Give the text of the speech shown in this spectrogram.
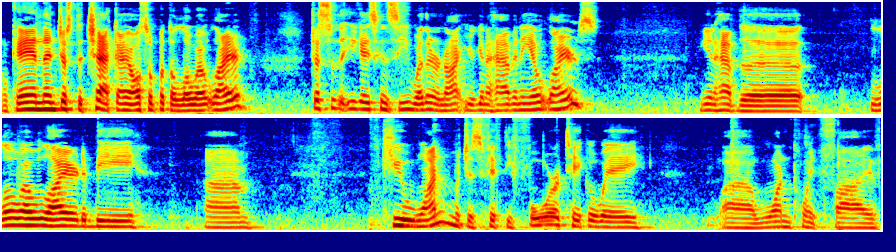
Okay, and then just to check, I also put the low outlier, just so that you guys can see whether or not you're going to have any outliers. You're going to have the low outlier to be um, Q1, which is 54, take away uh, 1.5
